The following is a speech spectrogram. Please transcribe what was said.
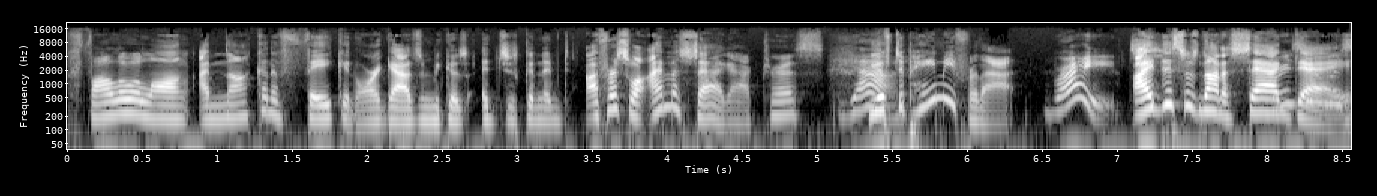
follow along. I'm not gonna fake an orgasm because it's just gonna. Uh, first of all, I'm a SAG actress. Yeah. You have to pay me for that. Right. I this was not a SAG Where's day.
